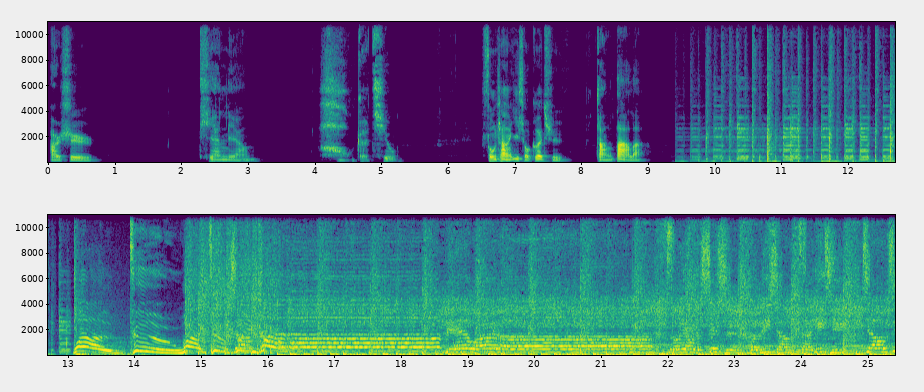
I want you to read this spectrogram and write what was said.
而是天凉好个秋。送上一首歌曲，《长大了》。One 现实和理想在一起交集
